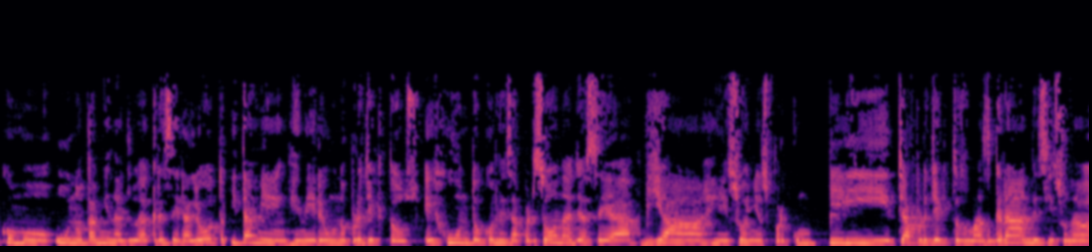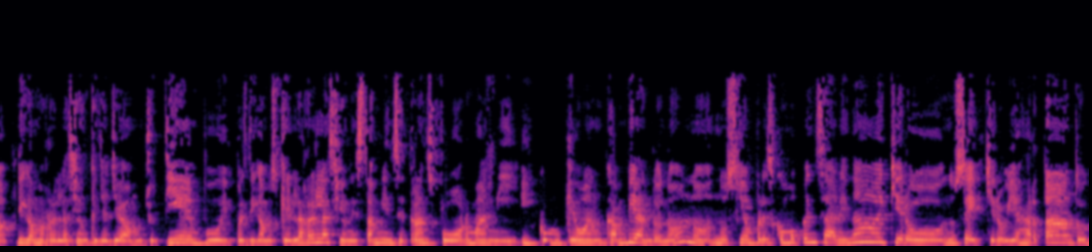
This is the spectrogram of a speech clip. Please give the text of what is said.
como uno también ayuda a crecer al otro y también genere uno proyectos eh, junto con esa persona, ya sea viajes, sueños por cumplir, ya proyectos más grandes y es una, digamos, relación que ya lleva mucho tiempo y pues digamos que las relaciones también se transforman y, y como que van cambiando, ¿no? No, no siempre es como pensar en, ay, quiero, no sé, quiero viajar tanto, no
